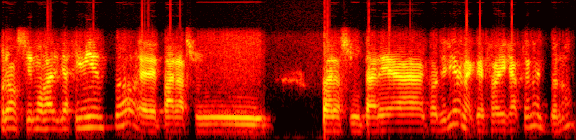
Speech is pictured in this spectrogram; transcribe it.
próximos al yacimiento eh, para su para su tarea cotidiana, que es fabricar cemento, ¿no?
